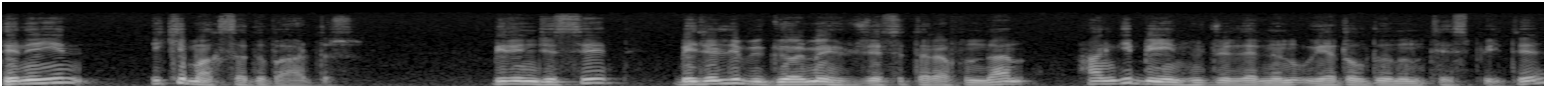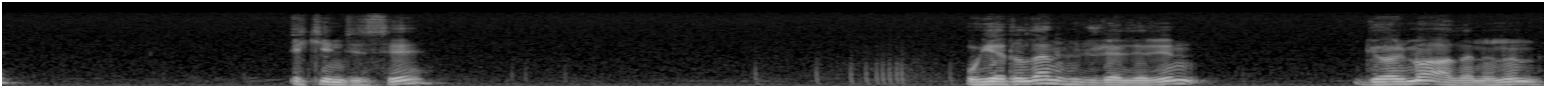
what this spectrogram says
Deneyin iki maksadı vardır. Birincisi, belirli bir görme hücresi tarafından hangi beyin hücrelerinin uyarıldığının tespiti. İkincisi, uyarılan hücrelerin görme alanının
